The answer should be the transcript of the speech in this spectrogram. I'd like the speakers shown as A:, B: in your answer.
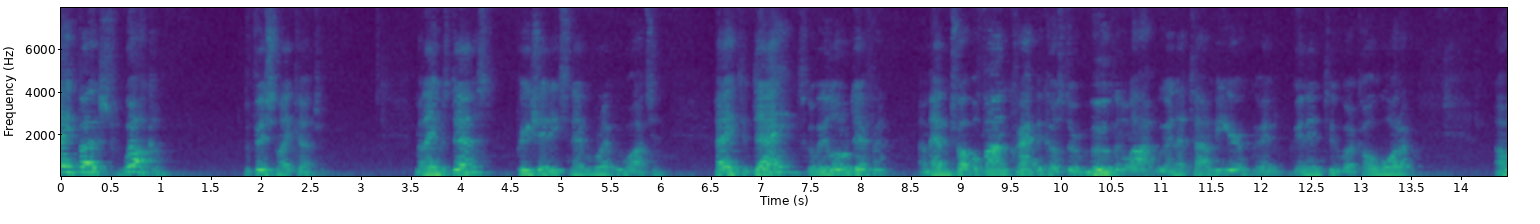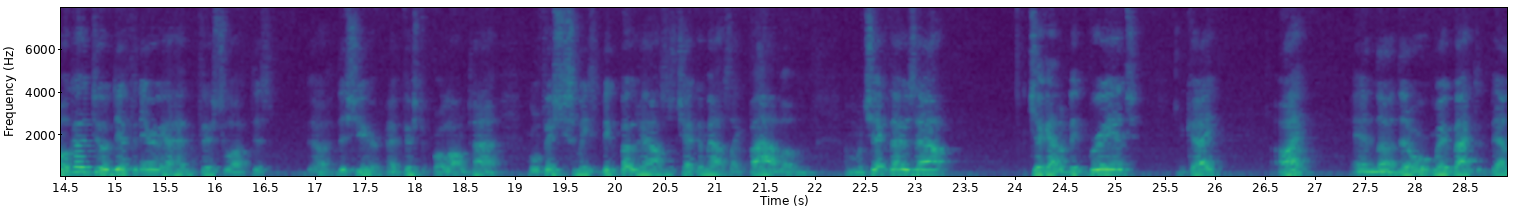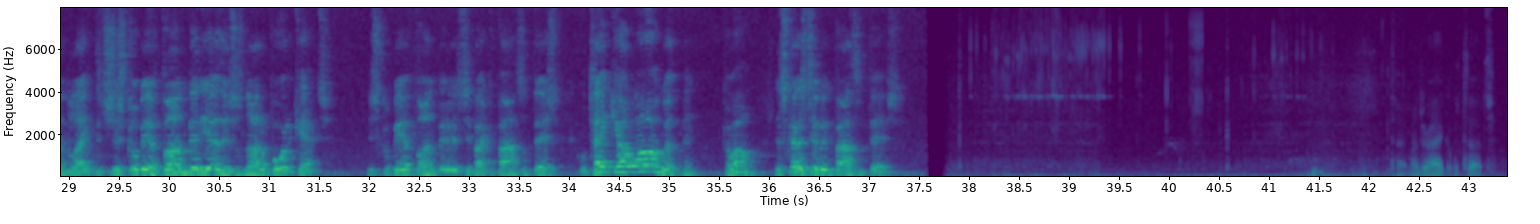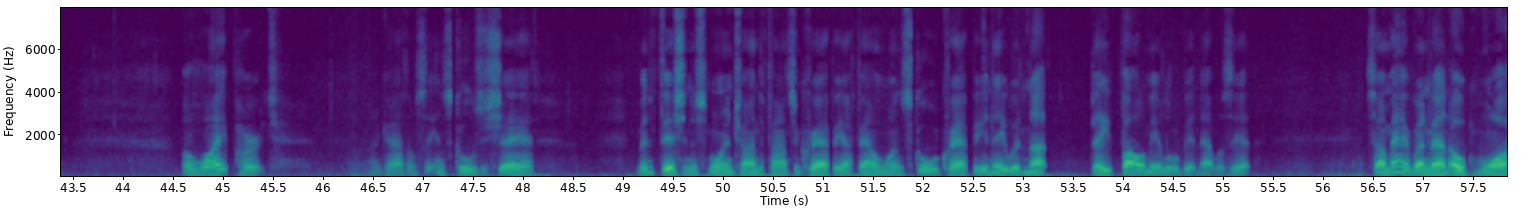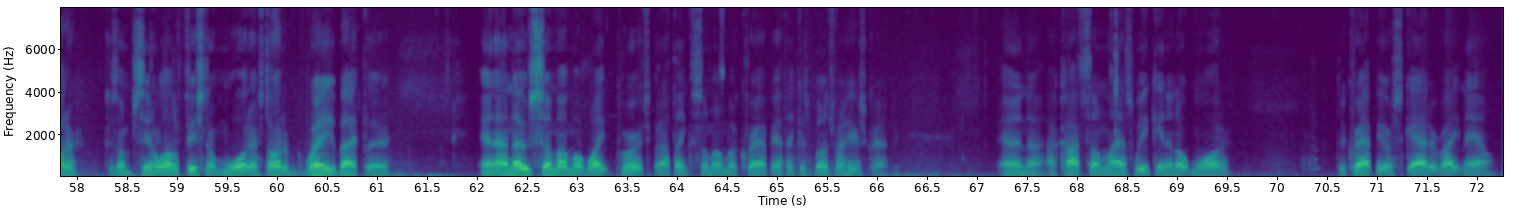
A: Hey folks, welcome to Fishing Lake Country. My name is Dennis. Appreciate each and every one of you watching. Hey, today it's going to be a little different. I'm having trouble finding crappie because they're moving a lot. We're in that time of year, getting into uh, cold water. I'm going to go to a different area I haven't fished a lot this uh, this year. I haven't fished it for a long time. I'm going to fish some of these big boat houses, check them out. It's like five of them. I'm going to check those out, check out a big bridge, okay? All right? And uh, then we'll work my way back down the lake. This is just going to be a fun video. This is not a porta catch. This is going to be a fun video. See if I can find some fish. We'll take y'all along with me. Come on. Let's go see if we can find some fish.
B: Take my drag up a touch. A white perch. Now guys, I'm seeing schools of shad. Been fishing this morning trying to find some crappie. I found one school of crappie and they would not, they followed me a little bit and that was it. So I may have run around open water because I'm seeing a lot of fish in open water. I started way back there. And I know some of them are white perch, but I think some of them are crappie. I think this bunch right here is crappie. And uh, I caught some last weekend in open water. The crappie are scattered right now.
